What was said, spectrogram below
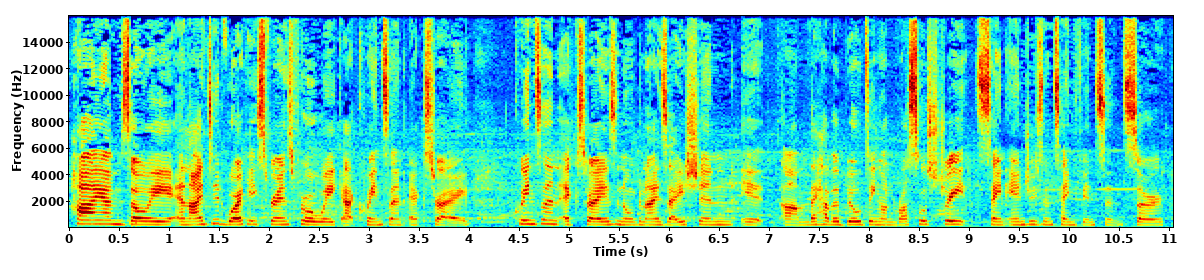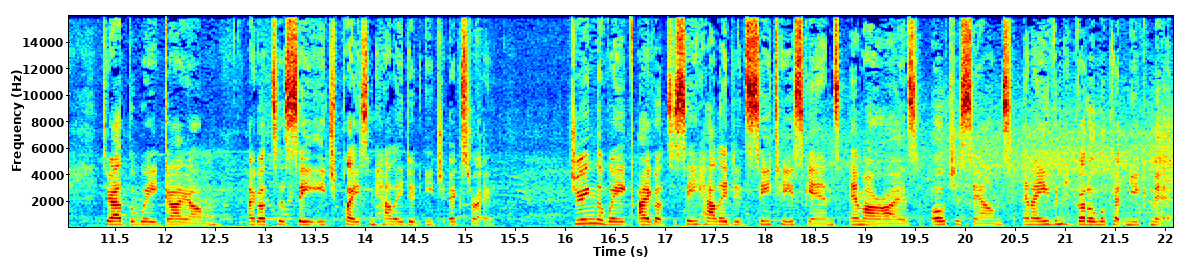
Hi, I'm Zoe and I did work experience for a week at Queensland X-Ray. Queensland X-Ray is an organisation, It um, they have a building on Russell Street, St Andrews and St Vincent. So throughout the week I, um, I got to see each place and how they did each X-ray. During the week, I got to see how they did CT scans, MRIs, ultrasounds, and I even got a look at nuke med.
